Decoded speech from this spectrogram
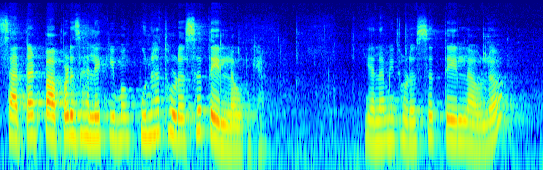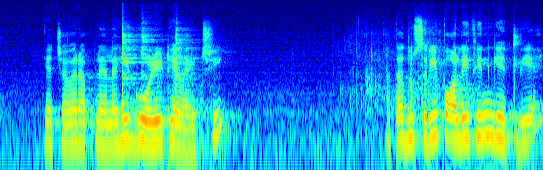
सात आठ पापड झाले की मग पुन्हा थोडंसं तेल लावून घ्या. याला मी थोडंसं तेल लावलं. याच्यावर आपल्याला ही गोळी ठेवायची. आता दुसरी पॉलिथिन घेतली आहे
